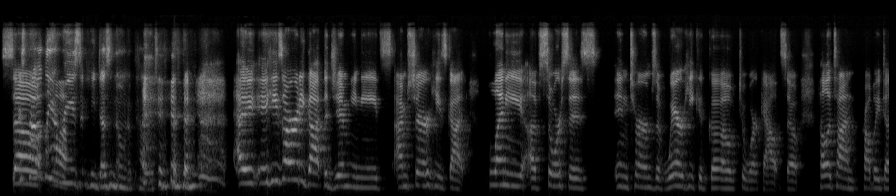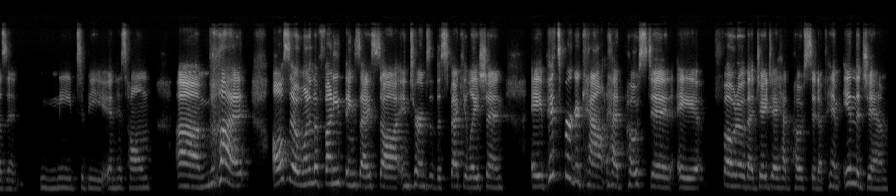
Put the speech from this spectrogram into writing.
So there's probably a uh, reason he doesn't own a Peloton. I, he's already got the gym he needs. I'm sure he's got plenty of sources in terms of where he could go to work out. So Peloton probably doesn't need to be in his home. Um, but also, one of the funny things I saw in terms of the speculation, a Pittsburgh account had posted a photo that JJ had posted of him in the gym,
